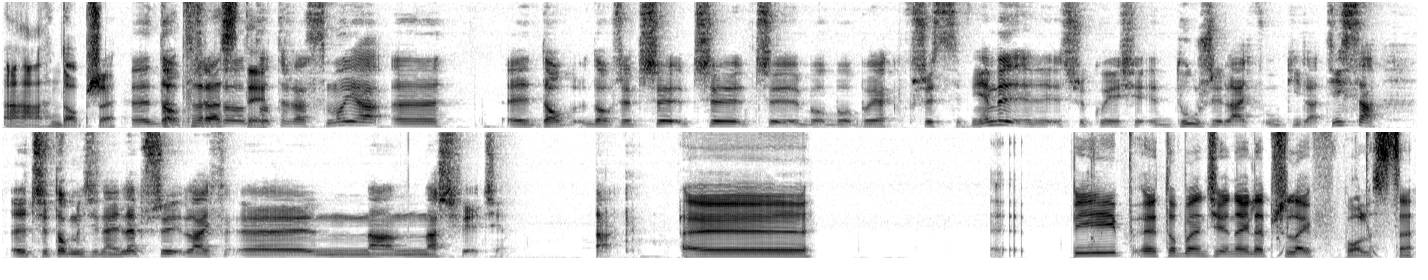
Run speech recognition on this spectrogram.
Aha, dobrze. E, To dobrze, teraz to, to teraz moja. E, e, dob, dobrze, czy, czy, czy bo, bo, bo jak wszyscy wiemy, e, szykuje się duży live u Gilatisa. E, czy to będzie najlepszy live e, na, na świecie? Tak. Eee, e, Pip, e, to będzie najlepszy live w Polsce.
